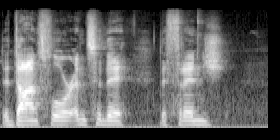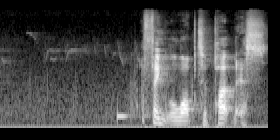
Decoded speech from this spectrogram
the dance floor into the, the fringe. I think we'll opt to putt this.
